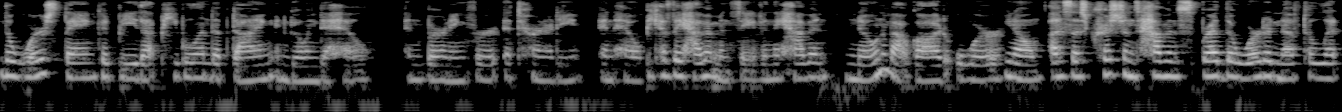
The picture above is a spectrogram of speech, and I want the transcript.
The worst thing could be that people end up dying and going to hell and burning for eternity in hell because they haven't been saved and they haven't known about God or, you know, us as Christians haven't spread the word enough to let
